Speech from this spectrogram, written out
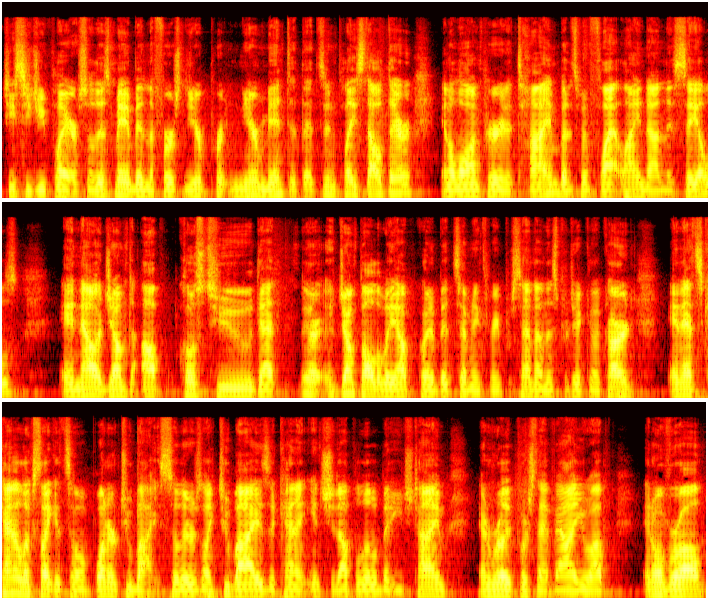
TCG Player. So this may have been the first near near mint that's been placed out there in a long period of time, but it's been flatlined on the sales. And now it jumped up close to that it jumped all the way up quite a bit 73% on this particular card. And that's kind of looks like it's a one or two buys. So there's like two buys that kind of inch it up a little bit each time and really push that value up. And overall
